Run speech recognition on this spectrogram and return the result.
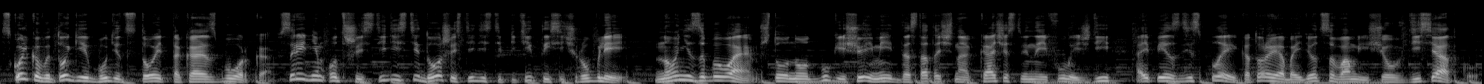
Сколько в итоге будет стоить такая сборка? В среднем от 60 до 65 тысяч рублей. Но не забываем, что ноутбук еще имеет достаточно качественный Full HD IPS дисплей, который обойдется вам еще в десятку.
